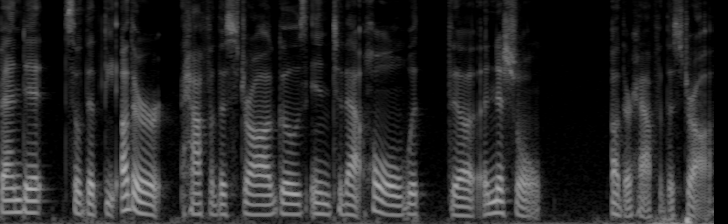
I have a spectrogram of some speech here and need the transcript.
bend it so that the other half of the straw goes into that hole with the initial other half of the straw.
